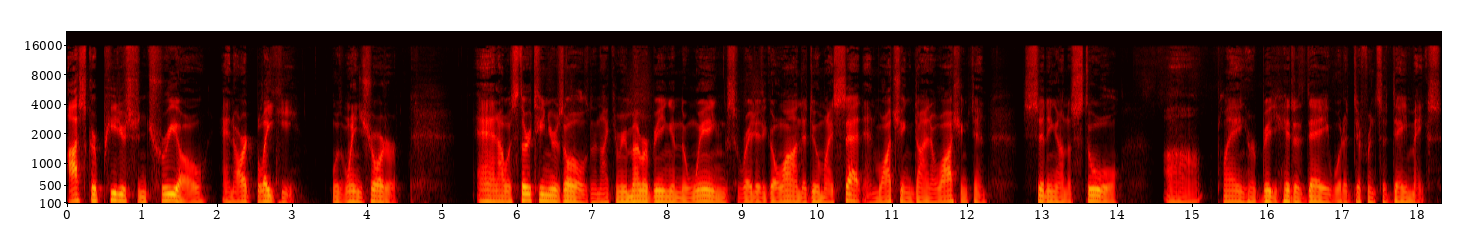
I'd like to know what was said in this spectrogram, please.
Oscar Peterson Trio, and Art Blakey with Wayne Shorter. And I was 13 years old, and I can remember being in the wings, ready to go on to do my set, and watching Dinah Washington sitting on a stool, uh, playing her big hit of the day, What a Difference a Day Makes.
